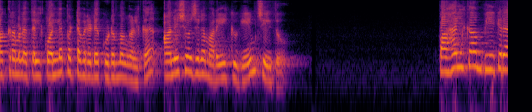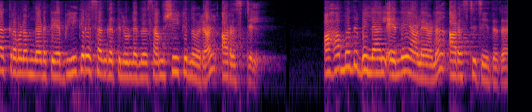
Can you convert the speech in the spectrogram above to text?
ആക്രമണത്തിൽ കൊല്ലപ്പെട്ടവരുടെ കുടുംബങ്ങൾക്ക് അനുശോചനം അറിയിക്കുകയും ചെയ്തു. പഹൽഗാം ഭീകരാക്രമണം നടത്തിയ ഭീകര സംഘത്തിലുണ്ടെന്ന് സംശയിക്കുന്ന ഒരാൾ അറസ്റ്റിൽ. അഹമ്മദ് ബിലാൽ എന്നയാളെയാണ് അറസ്റ്റ് ചെയ്തത്.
